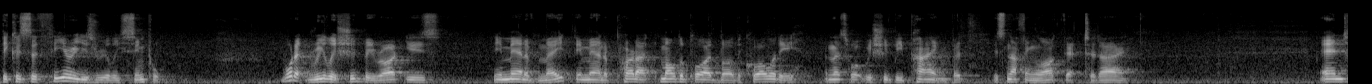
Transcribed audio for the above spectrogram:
Because the theory is really simple. What it really should be, right, is the amount of meat, the amount of product multiplied by the quality, and that's what we should be paying, but it's nothing like that today. And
